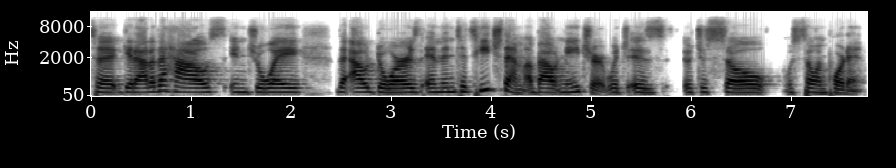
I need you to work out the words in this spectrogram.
to get out of the house enjoy the outdoors and then to teach them about nature which is which is so was so important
